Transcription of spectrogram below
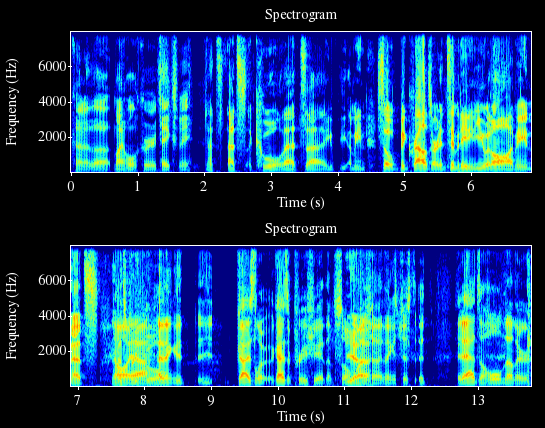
kind of the my whole career takes me. That's that's cool. That's uh, I mean, so big crowds aren't intimidating you at all. I mean, that's No, that's pretty cool. I think it, it- guys guys appreciate them so Yeah. much, and I think it's just it it adds a whole nother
